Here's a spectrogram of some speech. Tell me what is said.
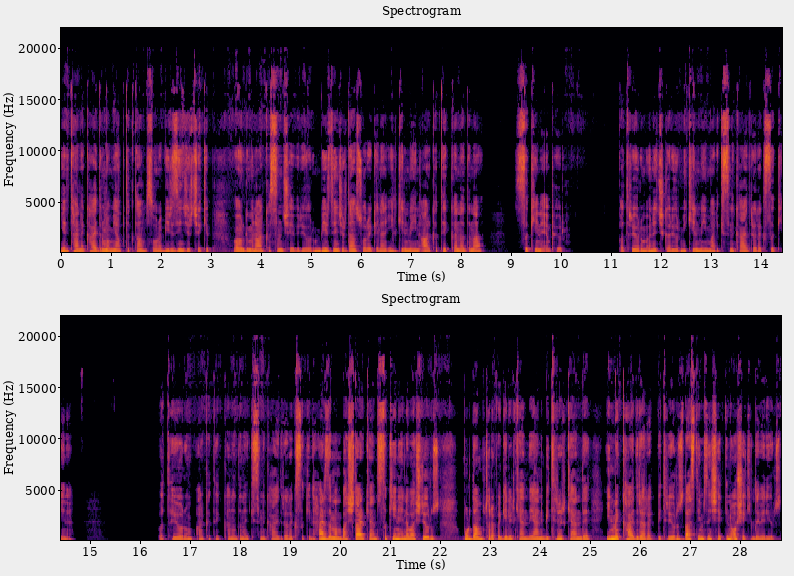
Yedi tane kaydırmamı yaptıktan sonra bir zincir çekip örgümün arkasını çeviriyorum. Bir zincirden sonra gelen ilk ilmeğin arka tek kanadına sık iğne yapıyorum. Batırıyorum, öne çıkarıyorum. İki ilmeğim var. ikisini kaydırarak sık iğne. Batıyorum arka tek kanadına ikisini kaydırarak sık iğne. Her zaman başlarken sık iğne ile başlıyoruz. Buradan bu tarafa gelirken de yani bitirirken de ilmek kaydırarak bitiriyoruz. Lastiğimizin şeklini o şekilde veriyoruz.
